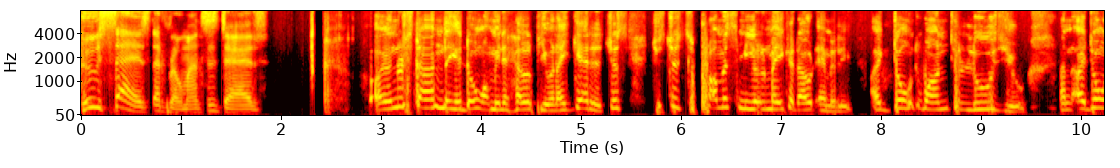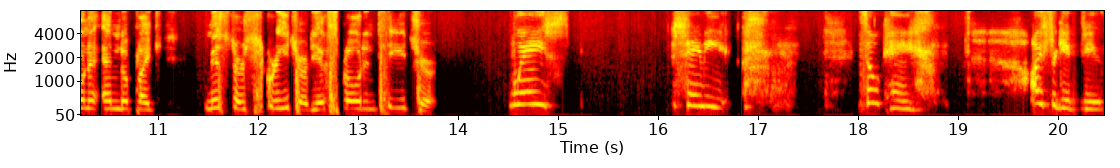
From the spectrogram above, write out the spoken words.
Who says that romance is dead? I understand that you don't want me to help you, and I get it. Just, just, just promise me you'll make it out, Emily. I don't want to lose you, and I don't want to end up like Mister Screecher, the exploding teacher. Wait. Shamey. It's okay. I forgive you.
